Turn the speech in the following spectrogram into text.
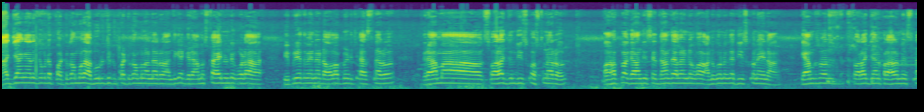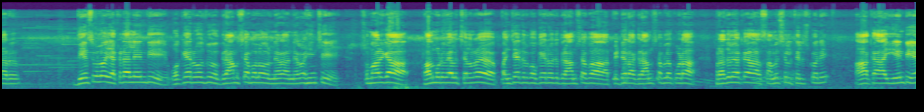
రాజ్యాంగానికి కూడా పట్టుకొమ్మలు అభివృద్ధికి పట్టుకొమ్మలు అన్నారు. అందుకే గ్రామ స్థాయి నుండి కూడా విపరీతమైన డెవలప్మెంట్ చేస్తున్నారు. గ్రామ స్వరాజ్యం తీసుకొస్తున్నారు. మహాత్మా గాంధీ సిద్ధాంతాలను అనుగుణంగా తీసుకుని ఆయన గ్రామ స్వరాజ్యాన్ని ప్రారంభిస్తున్నారు. దేశంలో ఎక్కడా లేనిది ఒకే రోజు గ్రామ సభలో నిర్వహించి సుమారుగా పదమూడు వేల చిల్లర పంచాయతీలకు ఒకే రోజు గ్రామ సభ పెట్టారు. ఆ గ్రామ సభలో కూడా ప్రజల యొక్క సమస్యలు తెలుసుకొని ఆ ఏంటి ఏ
